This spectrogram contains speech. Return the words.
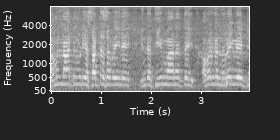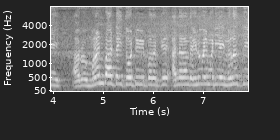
தமிழ்நாட்டினுடைய சட்டசபையிலே இந்த தீர்மானத்தை அவர்கள் நிறைவேற்றி ஒரு முரண்பாட்டை தோற்றுவிப்பதற்கு அல்லது அந்த இழுவை மடியை நிறுத்தி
